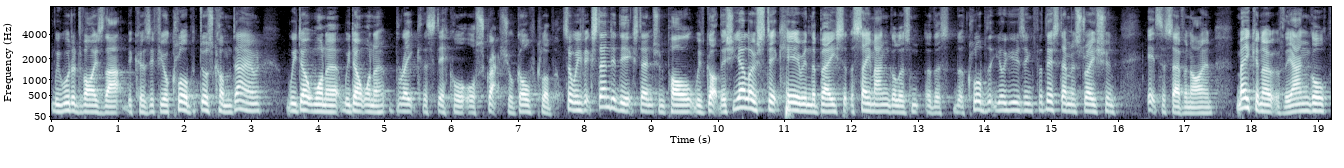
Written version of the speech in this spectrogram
we would advise that because if your club does come down, we don't want to we don't want to break the stick or, or scratch your golf club. So we've extended the extension pole. We've got this yellow stick here in the base at the same angle as uh, the, the club that you're using for this demonstration. It's a seven iron. Make a note of the angle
